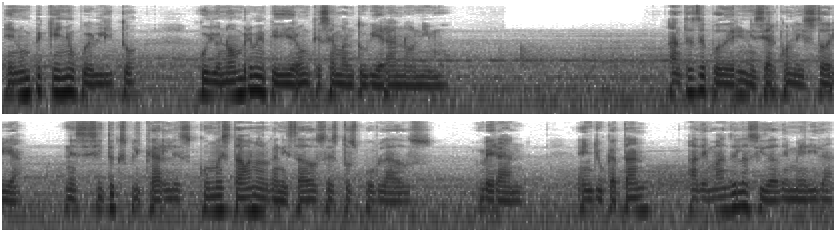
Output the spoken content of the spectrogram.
en un pequeño pueblito cuyo nombre me pidieron que se mantuviera anónimo. Antes de poder iniciar con la historia, necesito explicarles cómo estaban organizados estos poblados. Verán, en Yucatán, además de la ciudad de Mérida,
